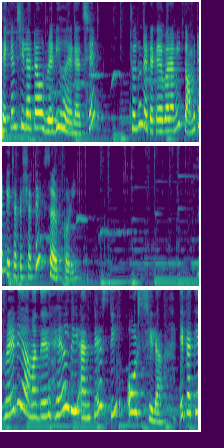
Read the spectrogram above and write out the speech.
সেকেন্ড শিলাটাও রেডি হয়ে গেছে। চলুন এটাকে এবার আমি টমেটো কেচাপের সাথে সার্ভ করি। রেডি আমাদের healthy and tasty oats chilla. এটাকে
